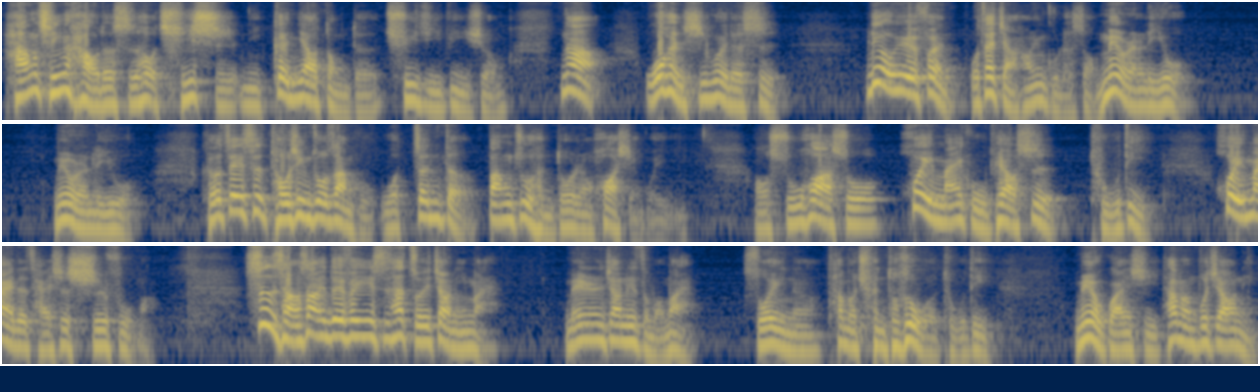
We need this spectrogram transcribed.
行情好的时候，其实你更要懂得趋吉避凶。那我很欣慰的是，六月份我在讲航运股的时候，没有人理我，没有人理我。可是这次投信做账股，我真的帮助很多人化险为夷。哦，俗话说，会买股票是徒弟，会卖的才是师傅嘛。市场上一堆分析师，他只会叫你买，没人教你怎么卖。所以呢，他们全都是我的徒弟，没有关系，他们不教你，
